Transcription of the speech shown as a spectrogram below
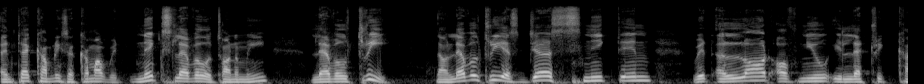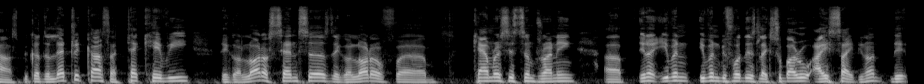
and tech companies have come up with next level autonomy, level three. Now, level three has just sneaked in with a lot of new electric cars because electric cars are tech heavy. They got a lot of sensors. They got a lot of um, camera systems running. Uh, you know, even even before this, like Subaru Eyesight, you know, they,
